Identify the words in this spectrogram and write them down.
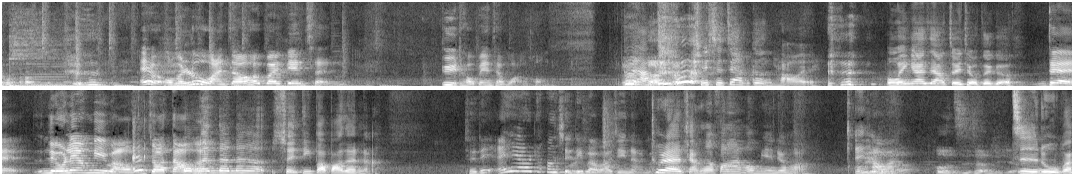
什么？哎、我们录完之后会不会变成芋头变成网红？对啊，其实这样更好哎，我们应该是要追求这个。对，流量密码我们抓到了。我们的那个水滴宝宝在哪？水滴，哎、呀他放水滴宝宝进来吗？突然想说放在后面就好，哎、好啊。，后置上去就好。置入吧，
